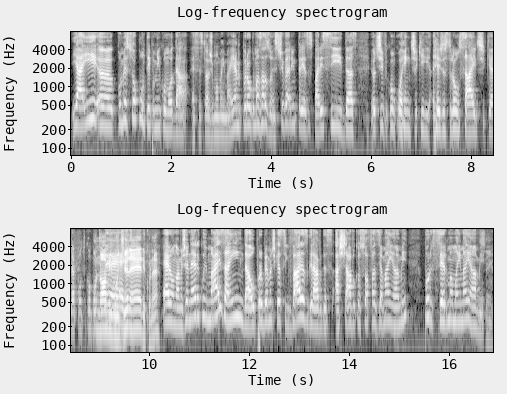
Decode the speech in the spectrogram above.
E aí ah, começou com o tempo me incomodar essa história de Mamãe em Miami por algumas razões. Tiveram empresas parecidas, eu tive concorrente que registrou um site que era .com.br. O nome muito genérico, né? Era um nome genérico e mais ainda o problema de que assim várias grávidas achavam que eu só fazia Miami por ser mamãe em Miami. Sim.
